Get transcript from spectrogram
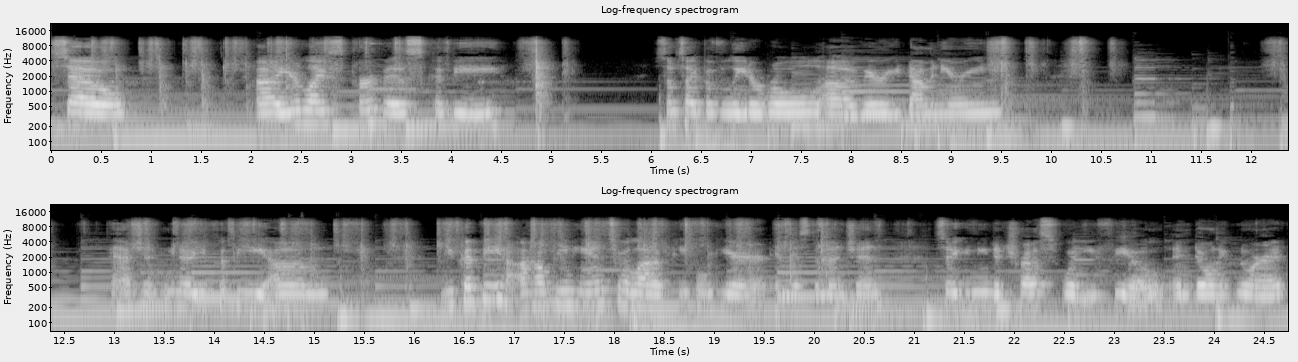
So, uh, your life's purpose could be some type of leader role, uh, very domineering, passion. You know, you could be, um, you could be a helping hand to a lot of people here in this dimension. So you need to trust what you feel and don't ignore it.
